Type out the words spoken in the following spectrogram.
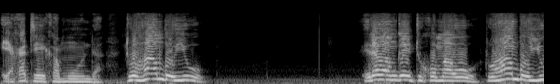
yakateeka munda. To humble you era bamugee tukomawo to humble you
